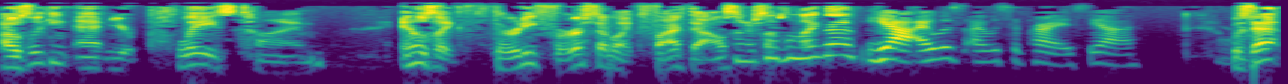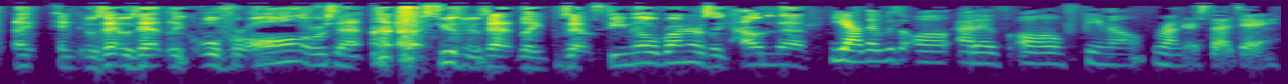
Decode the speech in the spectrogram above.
I was looking at your place time, and it was like 31st out of like 5,000 or something like that. Yeah, I was, I was surprised. Yeah. Was that was that was that like overall, or was that excuse me? Was that like was that female runners? Like how did that? Yeah, that was all out of all female runners that day.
